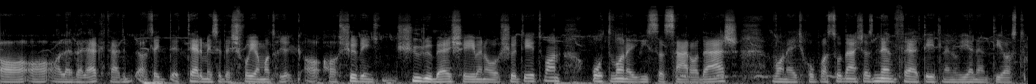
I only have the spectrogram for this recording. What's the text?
a, a levelek, tehát az egy természetes folyamat, hogy a, a sövény sűrű belsejében, ahol sötét van, ott van egy visszaszáradás, van egy kopaszodás, az nem feltétlenül jelenti azt,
